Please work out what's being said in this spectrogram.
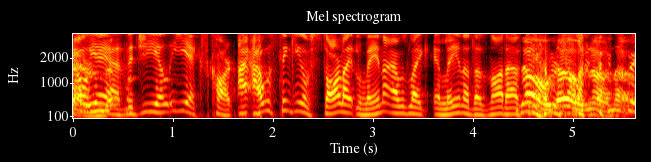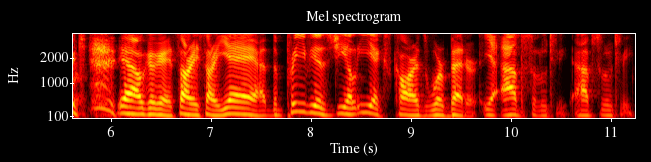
Oh, yeah, the GLEX card. I, I was thinking of Starlight Elena. I was like, Elena does not have No, 300 no, no, no. like- yeah, okay, okay. Sorry, sorry. Yeah, yeah, yeah. The previous GLEX cards were better. Yeah, absolutely, absolutely.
